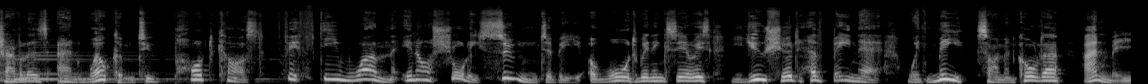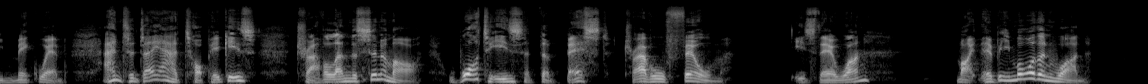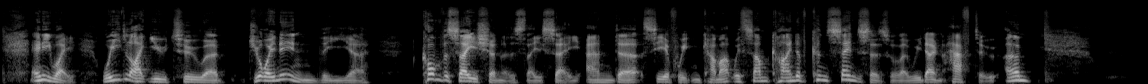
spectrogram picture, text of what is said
travellers, and welcome to podcast 51 in our surely soon to be award winning series, You Should Have Been There, with me, Simon Calder. And me, Mick Webb. And today our topic is travel and the cinema. What is the best travel film? Is there one? Might there be more than one? Anyway, we'd like you to uh, join in the uh, conversation, as they say, and uh, see if we can come up with some kind of consensus, although we don't have to. Um,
